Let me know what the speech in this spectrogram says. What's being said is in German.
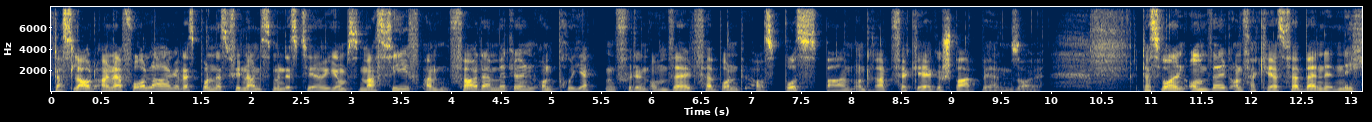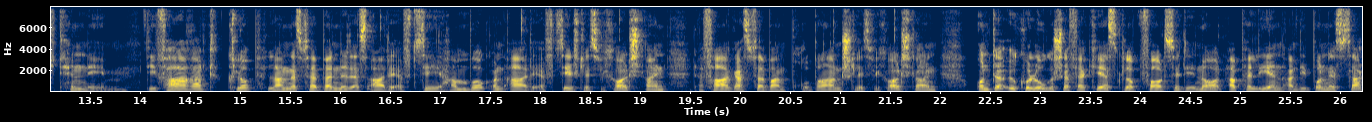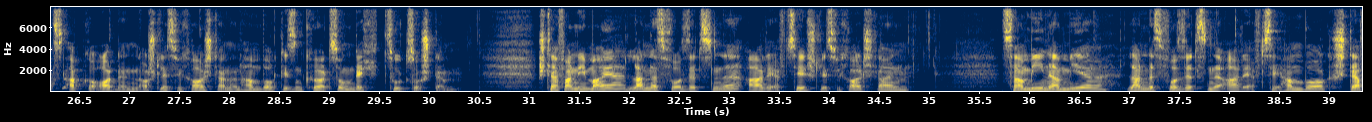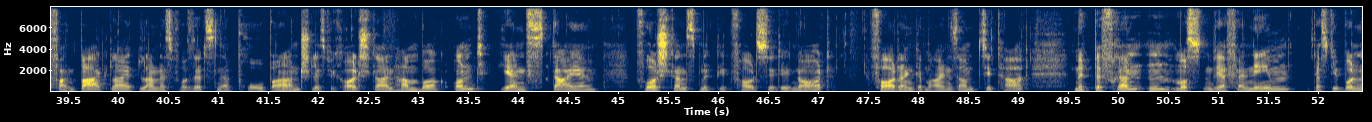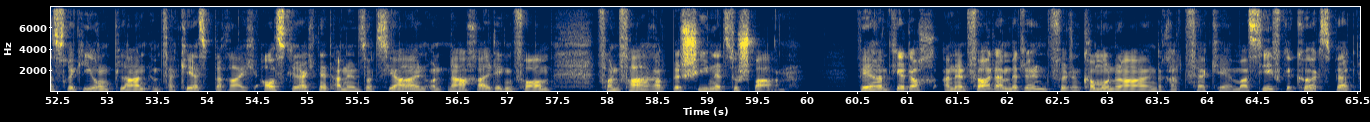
dass laut einer Vorlage des Bundesfinanzministeriums massiv an Fördermitteln und Projekten für den Umweltverbund aus Bus, Bahn und Radverkehr gespart werden soll. Das wollen Umwelt- und Verkehrsverbände nicht hinnehmen. Die Fahrradclub, Landesverbände des ADFC Hamburg und ADFC Schleswig-Holstein, der Fahrgastverband ProBahn Schleswig-Holstein und der Ökologische Verkehrsclub VCD Nord appellieren an die Bundestagsabgeordneten aus Schleswig-Holstein und Hamburg, diesen Kürzungen nicht zuzustimmen. Stefanie Meyer, Landesvorsitzende ADFC Schleswig-Holstein, Samina Mir, Landesvorsitzende ADFC Hamburg, Stefan Bargleit, Landesvorsitzender Pro Bahn Schleswig-Holstein Hamburg und Jens Dyer, Vorstandsmitglied VCD Nord, fordern gemeinsam, Zitat, mit Befremden mussten wir vernehmen, dass die Bundesregierung plant, im Verkehrsbereich ausgerechnet an den sozialen und nachhaltigen Formen von Fahrrad bis Schiene zu sparen. Während jedoch an den Fördermitteln für den kommunalen Radverkehr massiv gekürzt wird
